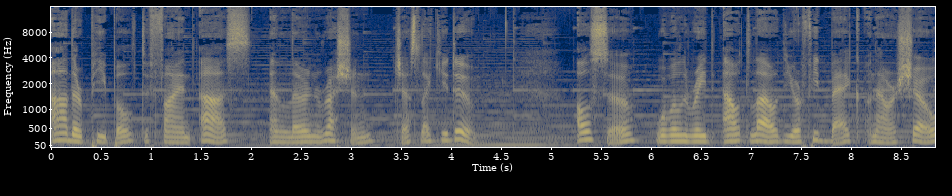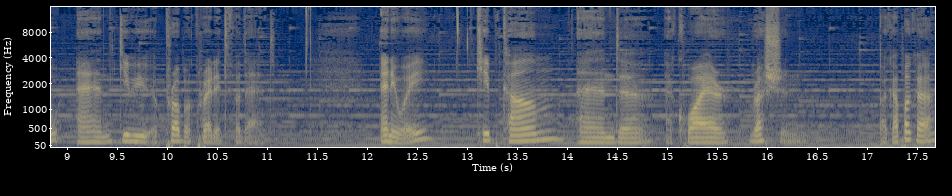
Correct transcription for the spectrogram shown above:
other people to find us and learn Russian just like you do. Also, we will read out loud your feedback on our show and give you a proper credit for that. Anyway, keep calm and uh, acquire Russian. Пока-пока.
